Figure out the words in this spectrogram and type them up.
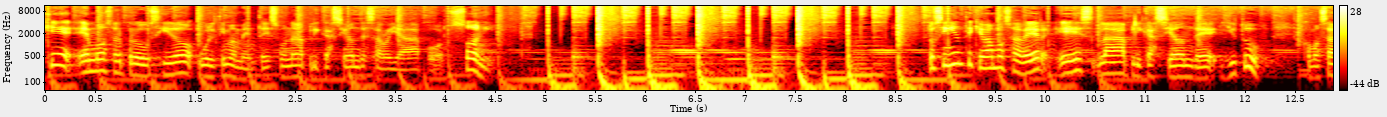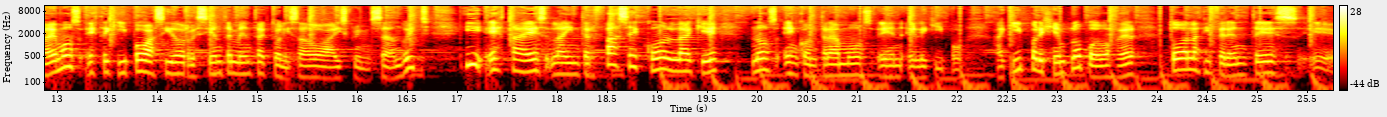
que hemos reproducido últimamente. Es una aplicación desarrollada por Sony. Lo siguiente que vamos a ver es la aplicación de YouTube. Como sabemos, este equipo ha sido recientemente actualizado a Ice Cream Sandwich y esta es la interfase con la que nos encontramos en el equipo. Aquí, por ejemplo, podemos ver todas las diferentes eh,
